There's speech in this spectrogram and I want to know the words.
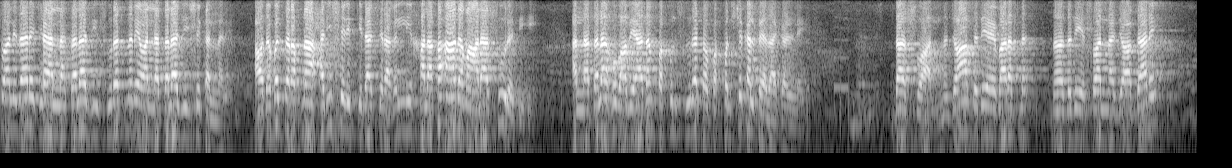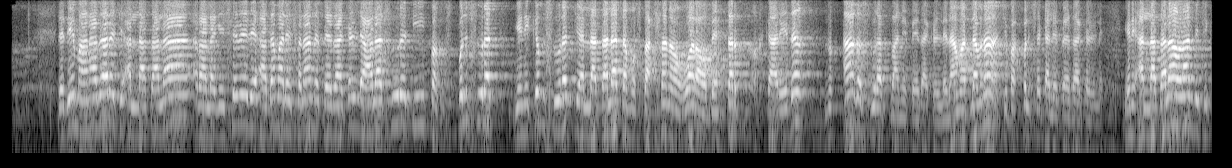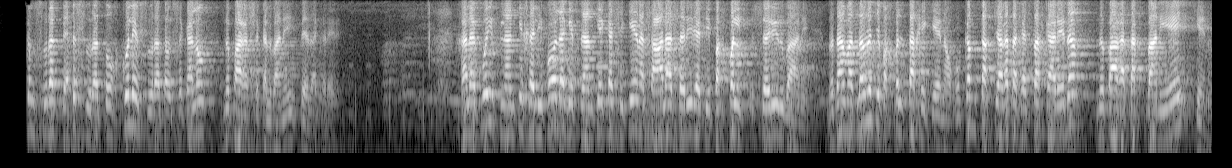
سوال دار چې الله تعالی زی صورت نه او الله تعالی زی شکل نه او د بل طرف نه حدیث شریف کې دا چې راغلی خلق آدم علی صورته الله تعالی خو باب آدم په خپل صورت او په خپل شکل پیدا کړل دا سوال نه جواب د دې عبارت نه د دې سوال نه جواب دارې د دې معنا دا ده چې الله تعالی را لګې شوی د آدم علی السلام پیدا کړل علی صورتي په خپل صورت یعنی کوم صورت چې الله تعالی ته مستحسن او غوړ او بهتر ښکارېده نو هغه صورت باندې پیدا کړل دا مطلب نه چې په خپل شکل پیدا کړل یعنی الله تعالی وړاندې چې کوم صورت به صورت او خپل صورت او شکلو نو پاغه شکل باندې پیدا کړي خلک وای فلان کې خلیفہ لګي فلان کې کس کېنا سالا سریر ته په خپل سریر باندې نو دا مطلب نه چې په خپل تخ کېنا حکم تخ چې هغه تخ استخ کاری ده نو پاغه تخت باندې کېنا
